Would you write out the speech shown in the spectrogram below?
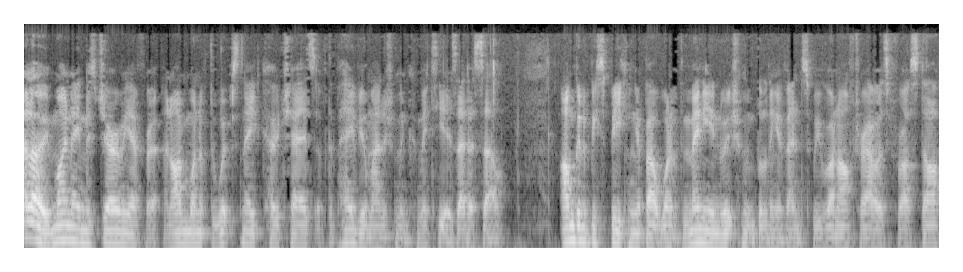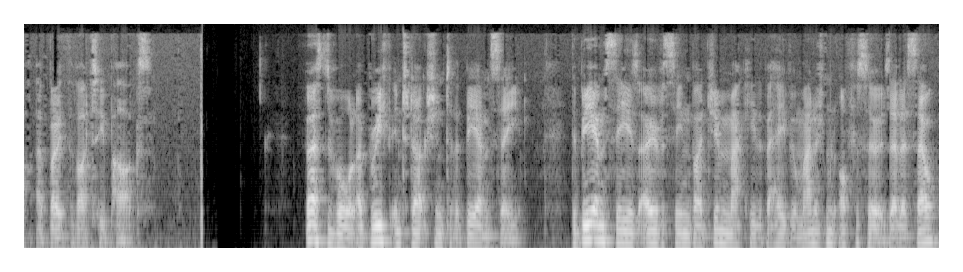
Hello, my name is Jeremy Everett and I'm one of the Whipsnade co-chairs of the Behavioural Management Committee at ZSL. I'm going to be speaking about one of the many enrichment building events we run after hours for our staff at both of our two parks. First of all, a brief introduction to the BMC. The BMC is overseen by Jim Mackie, the Behavioural Management Officer at ZSL.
